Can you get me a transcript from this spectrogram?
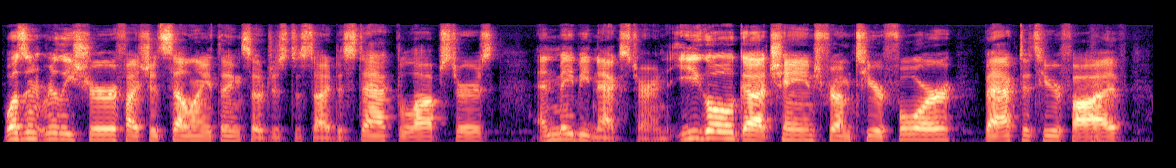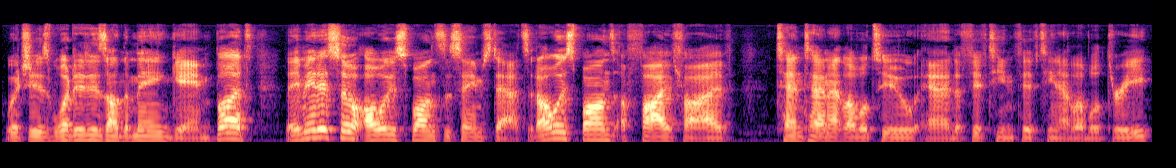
Wasn't really sure if I should sell anything, so just decided to stack the lobsters, and maybe next turn. Eagle got changed from tier 4 back to tier 5, which is what it is on the main game. But they made it so it always spawns the same stats. It always spawns a 5-5, 10-10 at level 2, and a 15-15 at level 3,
